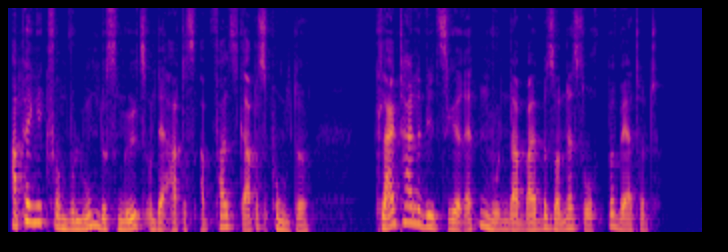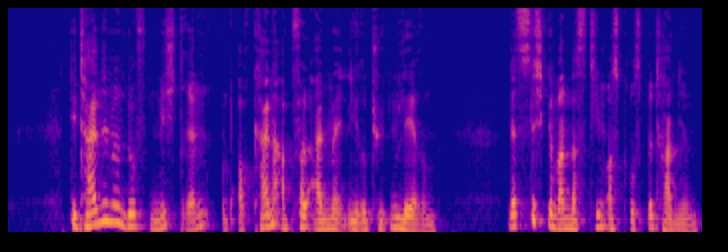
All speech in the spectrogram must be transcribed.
Abhängig vom Volumen des Mülls und der Art des Abfalls gab es Punkte. Kleinteile wie Zigaretten wurden dabei besonders hoch bewertet. Die Teilnehmer durften nicht rennen und auch keine Abfalleimer in ihre Tüten leeren. Letztlich gewann das Team aus Großbritannien.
